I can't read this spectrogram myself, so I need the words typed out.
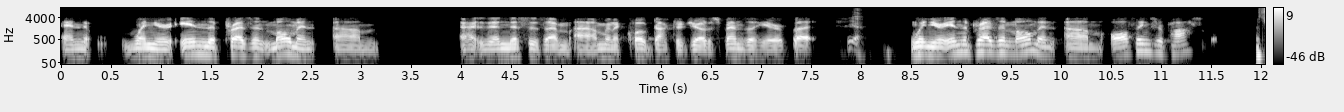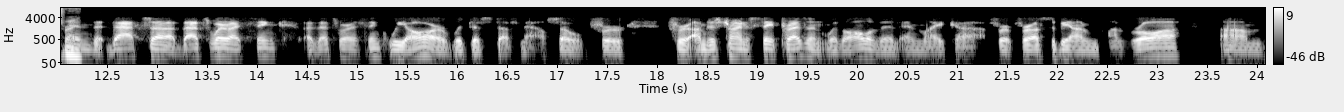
And when you're in the present moment, um, uh, then this is I'm I'm going to quote Dr. Joe Dispenza here, but Yeah. when you're in the present moment, um, all things are possible. That's right. And that's uh, that's where I think uh, that's where I think we are with this stuff now. So for for I'm just trying to stay present with all of it, and like uh, for for us to be on on Raw. Um,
